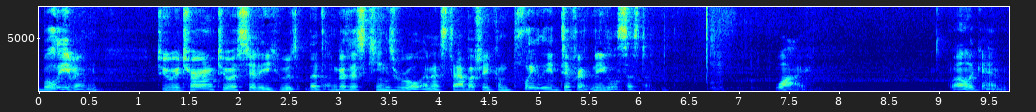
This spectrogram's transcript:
believe in to return to a city who's, that's under this king's rule and establish a completely different legal system. Why? Well, again,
